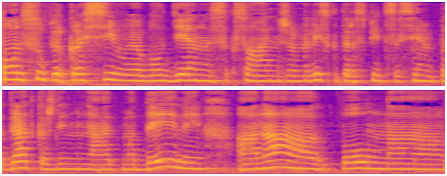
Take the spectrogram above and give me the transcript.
Он супер красивый, обалденный, сексуальный журналист, который спит со всеми подряд, каждый день меняет модели, а она полна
